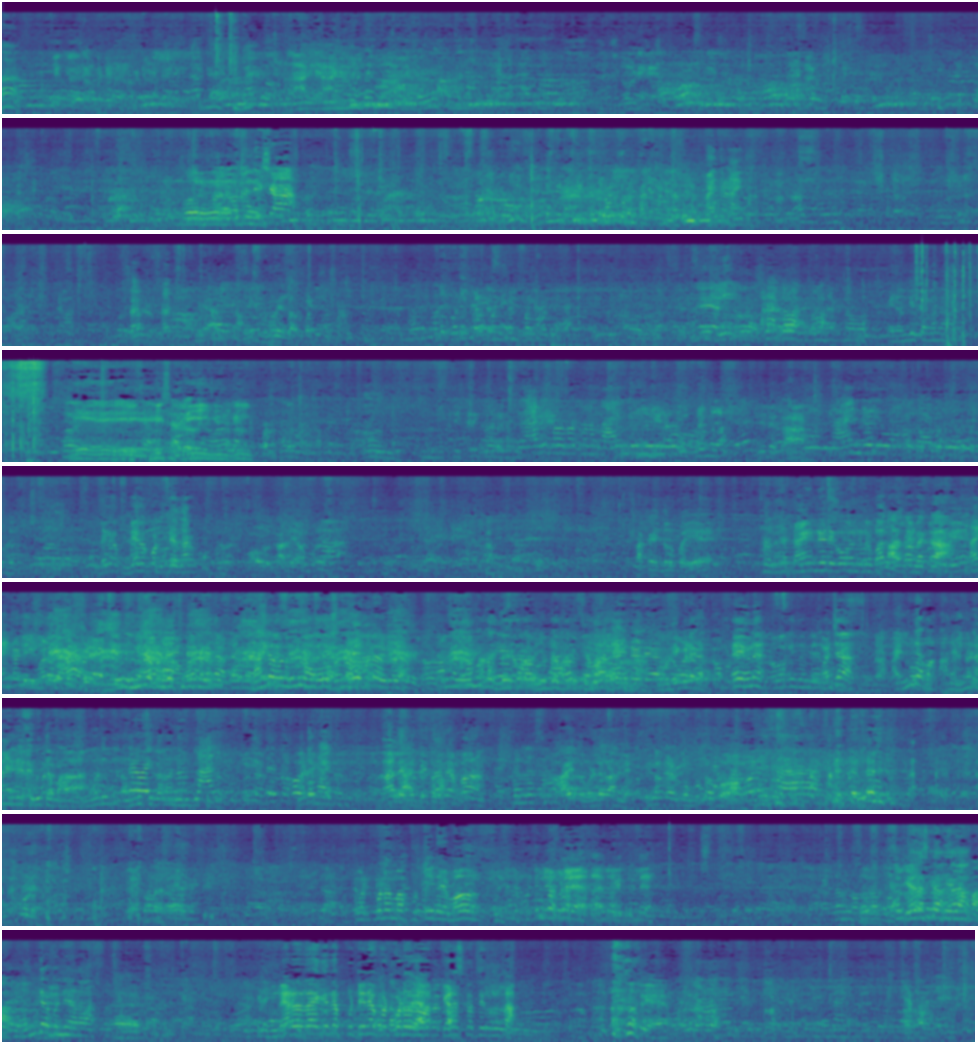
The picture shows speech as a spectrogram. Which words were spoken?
ಅಣ್ಣ ಏ ಬೇಗ ಬೇಗ ಕೊಟ್ಬಿಡಿ ಎಲ್ಲರೂ ಸಾಕ ಐದು ರೂಪಾಯಿ ಹಾಕ್ಬೇಕಾ? ಆಯ್ತು ಒಳ್ಳೇದಾಗ್ಲಿ ಇನ್ನೊಂದು ಎರಡು ಕೊಟ್ಬಿಟ್ಟು ಹೋಗು ಕೊಟ್ಬಿಡಮ್ಮ ಪುಟ್ಟಿನೇ ಹಿಂದೆ ಬನ್ನಿ ಅಣ್ಣ ಬೇರೆದಾಗಿದ್ರೆ ಪುಟ್ಟಿನೇ ಕೊಟ್ಬಿಡೋದು ಕೇಳಿಸ್ಕೊತಿರ್ಲಿಲ್ಲ.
